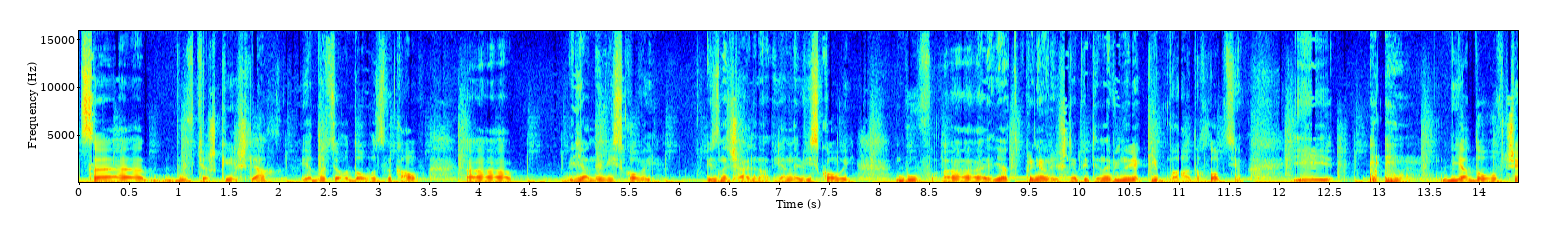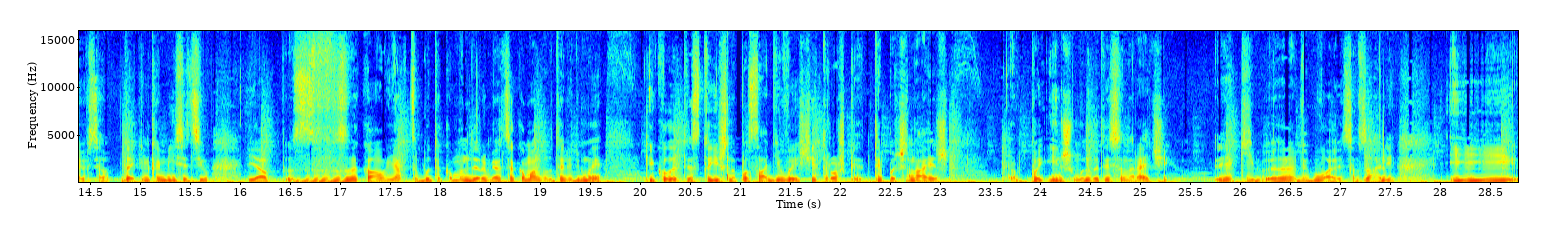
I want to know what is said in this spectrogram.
Це був тяжкий шлях. Я до цього довго звикав. Е, я не військовий ізначально. Я не військовий був. Е, я прийняв рішення піти на війну, як і багато хлопців. І я довго вчився. Декілька місяців я звикав, як це бути командиром, як це командувати людьми. І коли ти стоїш на посаді вищій трошки, ти починаєш по-іншому дивитися на речі, які е, відбуваються взагалі. І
